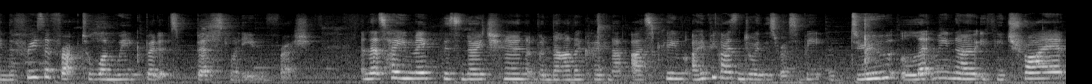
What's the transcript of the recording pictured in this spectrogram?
in the freezer for up to one week but it's best when eaten fresh. And that's how you make this no churn banana coconut ice cream. I hope you guys enjoyed this recipe. Do let me know if you try it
